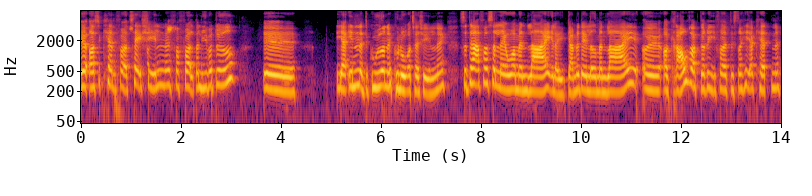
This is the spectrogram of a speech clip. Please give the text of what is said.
øh, også kendt for at tage sjælene fra folk, der lige var døde. Øh, ja, inden at guderne kunne nå at tage sjælene. Ikke? Så derfor så laver man lege, eller i gamle dage lavede man lege øh, og gravvogteri for at distrahere kattene,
